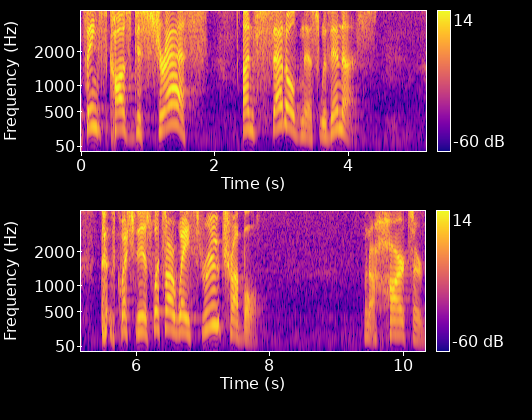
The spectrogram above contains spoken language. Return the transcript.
Things cause distress, unsettledness within us. the question is what's our way through trouble when our hearts are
